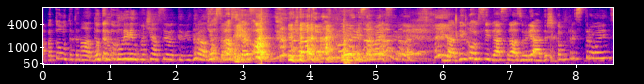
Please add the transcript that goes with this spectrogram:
А потом вот это, А, вот это коли він почав сивити відразу. Я сразу. Да, бегом себя сразу рядышком пристроить,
